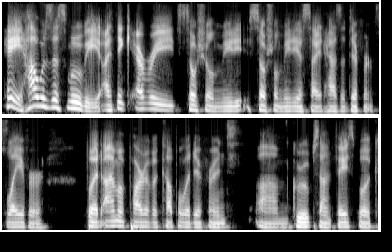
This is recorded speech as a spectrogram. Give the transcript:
Hey, how was this movie? I think every social media social media site has a different flavor, but I'm a part of a couple of different um, groups on Facebook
